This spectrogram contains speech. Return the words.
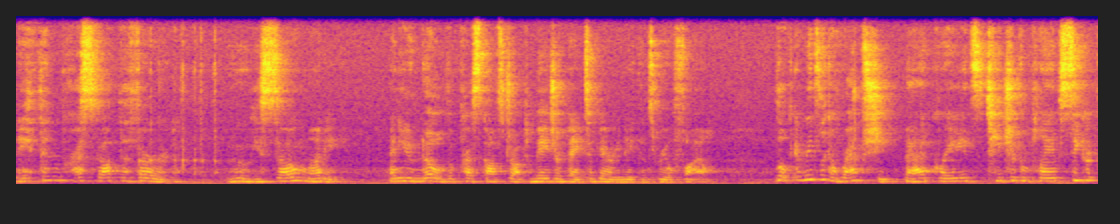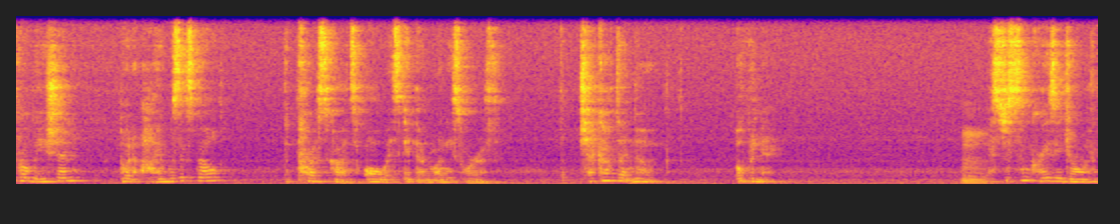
Nathan Prescott III. Ooh, he's so money. And you know the Prescotts dropped major bank to bury Nathan's real file. Look, it reads like a rap sheet. Bad grades, teacher complaints, secret probation. But I was expelled? The Prescotts always get their money's worth. Check out that note. Open it. Hmm. It's just some crazy drawing.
